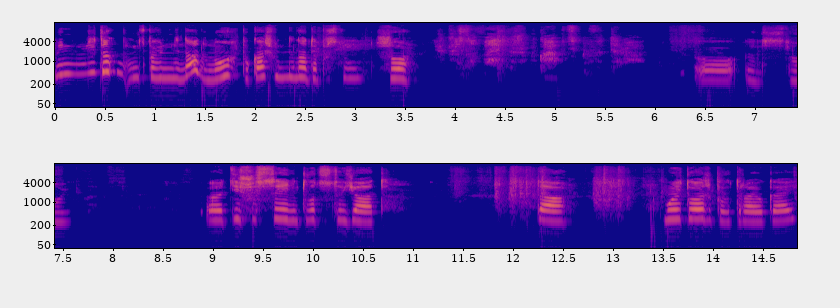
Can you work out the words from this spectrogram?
Ну, не так, не, спо- не надо, но пока что не надо. Я просто... Что? Э, я не знаю. Э, Ті шосейні тут стоять. Да. Мой тоже повитираю, окей?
